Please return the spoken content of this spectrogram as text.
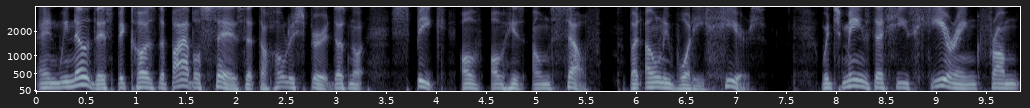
And we know this because the Bible says that the Holy Spirit does not speak of, of his own self, but only what he hears, which means that he's hearing from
